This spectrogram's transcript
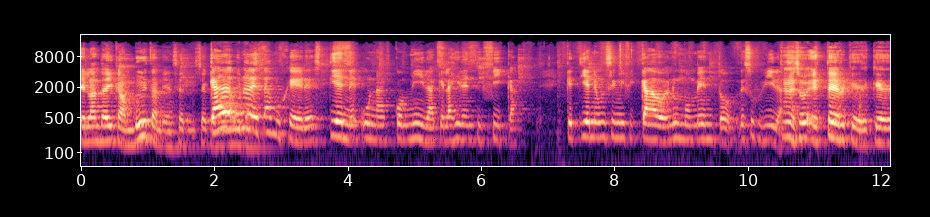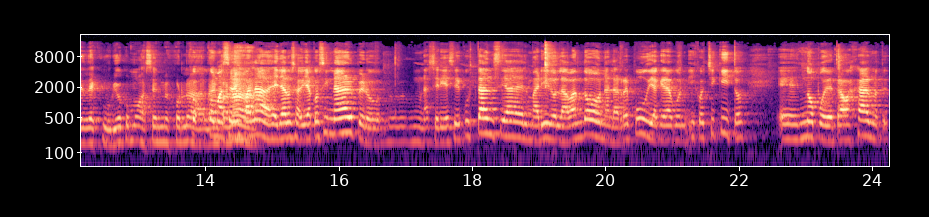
El Andaicambú también se, se Cada comunica. una de estas mujeres tiene una comida que las identifica, que tiene un significado en un momento de sus vidas. Ah, Eso Esther que, que descubrió cómo hacer mejor la, Co- la cómo hacer empanada. empanadas. Ella no sabía cocinar, pero una serie de circunstancias, el marido la abandona, la repudia, queda con hijos chiquitos, eh, no puede trabajar no te-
